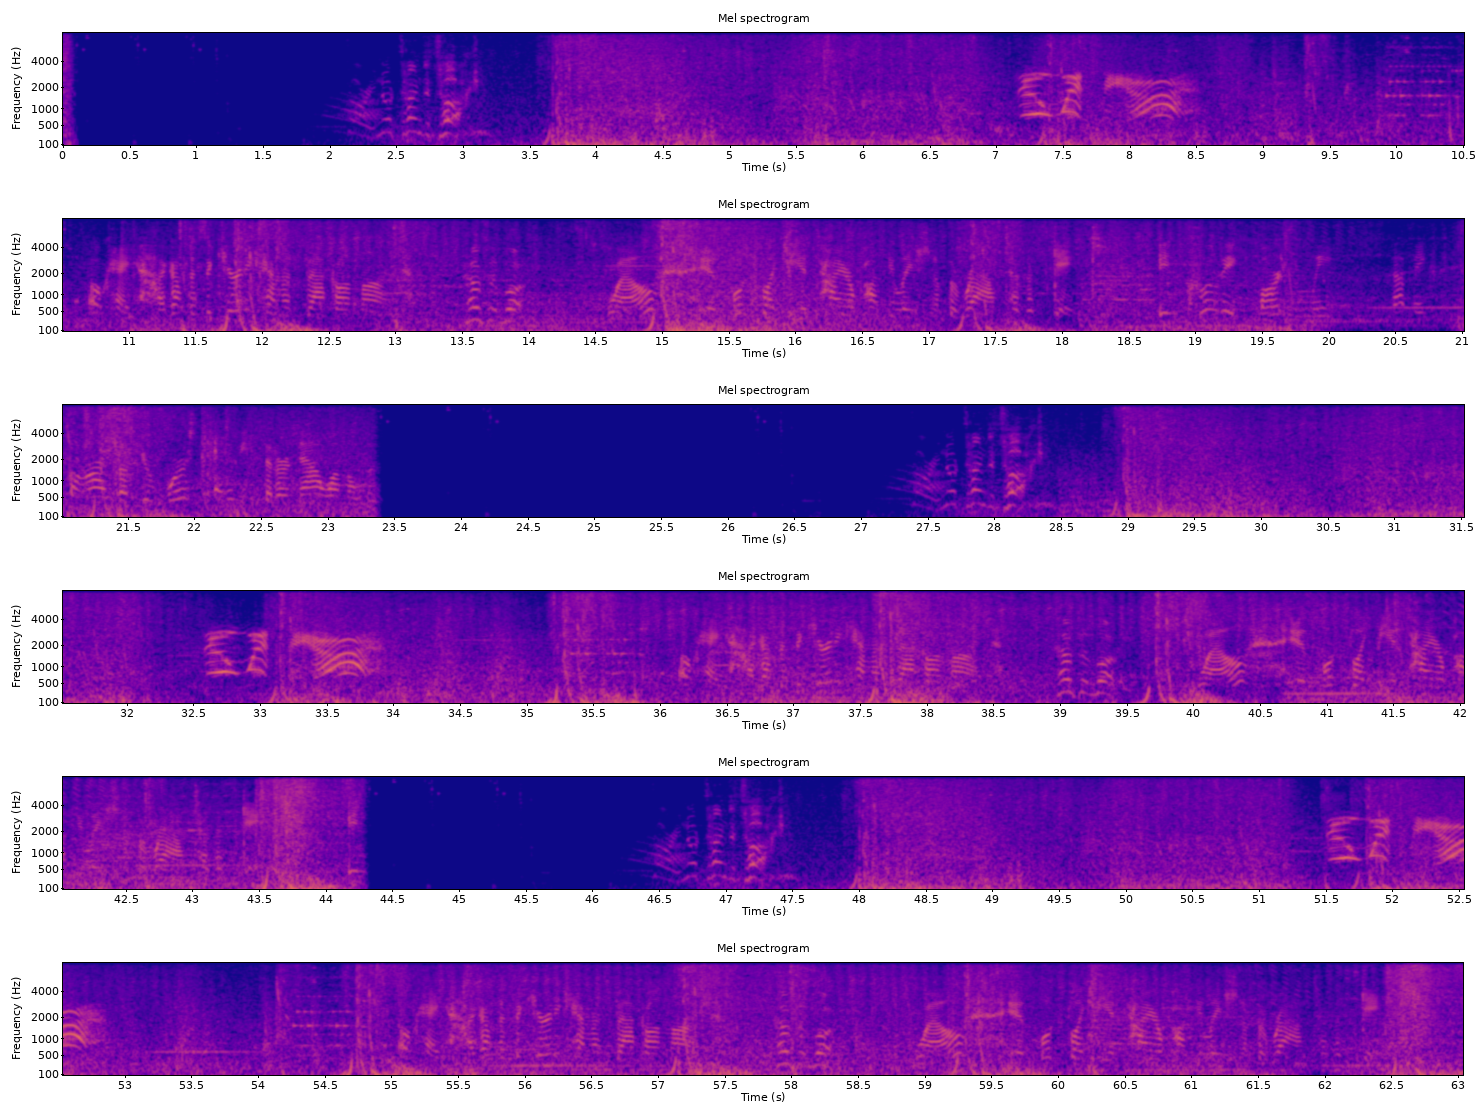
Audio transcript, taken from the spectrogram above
Sorry, no time to talk. Still with me, huh? Okay, I got the security cameras back online. How's it look? Well, it looks like the entire population of the raft has escaped, including Martin Li. That makes five of your worst enemies that are now on the loose. Time to talk. Still with me, huh? Okay, I got the security cameras back online. How's it look? Well, it looks like the entire population of the raft has escaped. In Sorry, no time to talk. Still with me, huh? okay, I got the security cameras back online. How's it look? Well, it looks like the entire population of the raft has escaped,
